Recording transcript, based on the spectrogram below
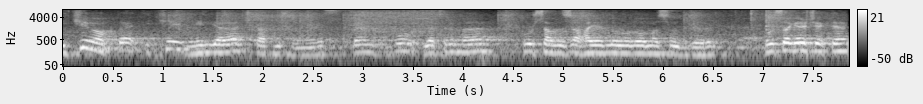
2.2 milyara çıkartmış bulunuyoruz. Ben bu yatırımların Bursa'mıza hayırlı uğurlu olmasını diliyorum. Bursa gerçekten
